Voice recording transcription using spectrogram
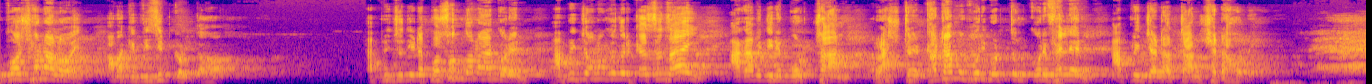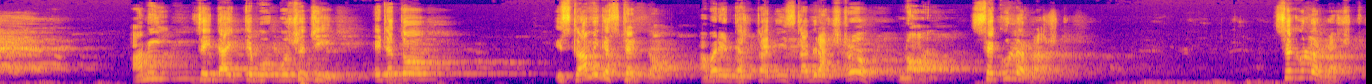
উপাসনালয় আমাকে ভিজিট করতে হয়। আপনি যদি এটা পছন্দ না করেন, আপনি জনগণের কাছে যাই, আগামী দিনে ভোট চান, রাষ্ট্রের কাঠামো পরিবর্তন করে ফেলেন, আপনি যেটা চান সেটা হবে। আমি যেই দায়িত্বে বসেছি, এটা তো ইসলামিক স্টেট নয়। আমার এই দেশটা কি ইসলামী রাষ্ট্র? নয়। সেকুলার রাষ্ট্র। সেকুলার রাষ্ট্র।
